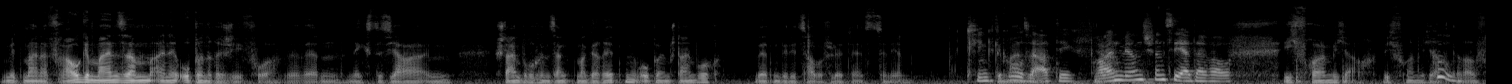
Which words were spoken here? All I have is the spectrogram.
mit meiner Frau gemeinsam eine Opernregie vor. Wir werden nächstes Jahr im Steinbruch in St. Margareten, im Oper im Steinbruch, werden wir die Zauberflöte inszenieren. Klingt Gemeinsam. großartig. Freuen wir uns schon sehr darauf. Ich freue mich auch. Ich freue mich Cool. auch darauf.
